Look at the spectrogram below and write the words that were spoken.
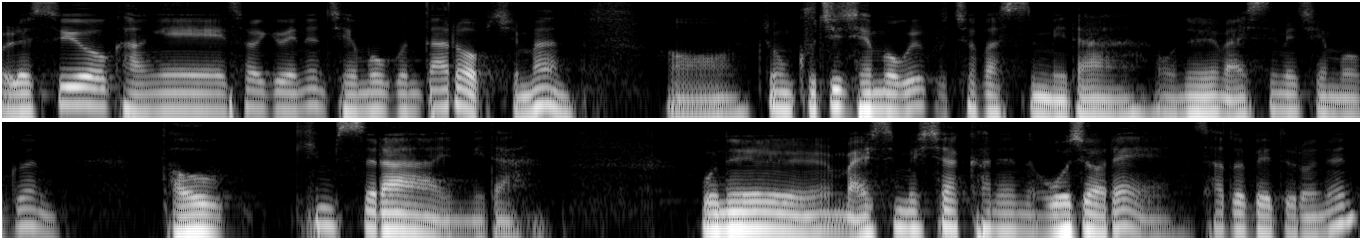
원래 수요 강해 설교에는 제목은 따로 없지만 어, 좀 굳이 제목을 붙여봤습니다. 오늘 말씀의 제목은 더욱 힘쓰라입니다. 오늘 말씀을 시작하는 5절에 사도 베드로는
